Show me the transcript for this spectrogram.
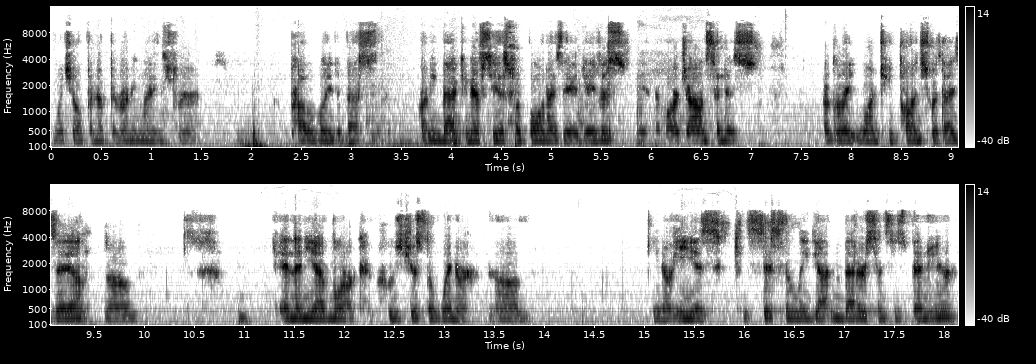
which opened up the running lanes for probably the best running back in FCS football, and Isaiah Davis. And Amar Johnson is a great one-two punch with Isaiah. Um, and then you have Mark, who's just a winner. Um, you know, he has consistently gotten better since he's been here.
